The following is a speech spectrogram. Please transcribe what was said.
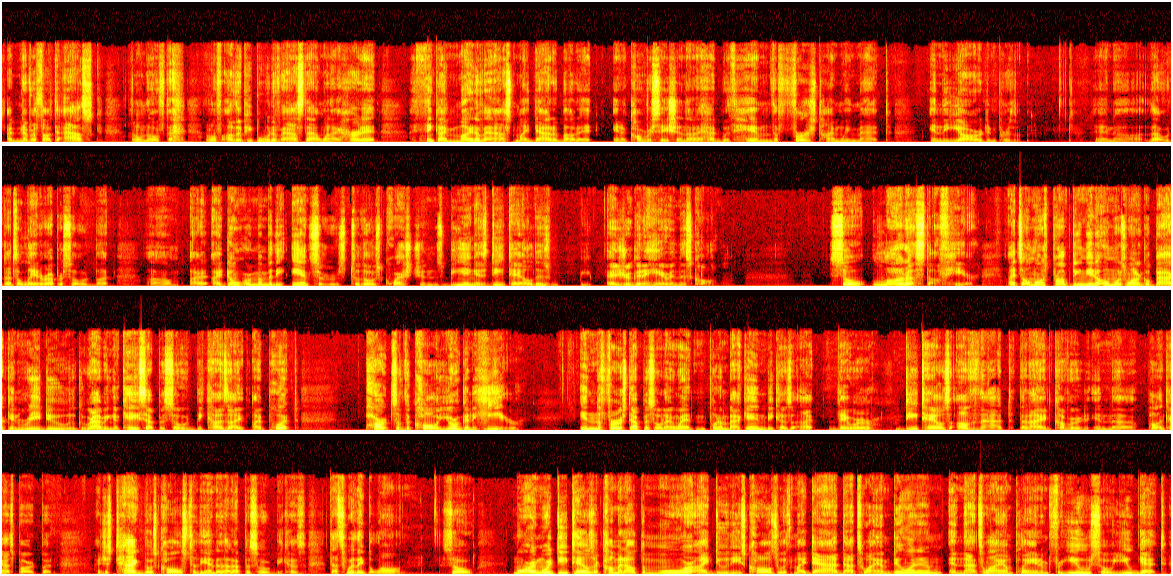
I'd never thought to ask. I don't know if that, I don't know if other people would have asked that when I heard it. I think I might have asked my dad about it in a conversation that I had with him the first time we met in the yard in prison. And uh, that that's a later episode, but um, I, I don't remember the answers to those questions being as detailed as as you're going to hear in this call. So, a lot of stuff here. It's almost prompting me to almost want to go back and redo the grabbing a case episode because I, I put parts of the call you're going to hear in the first episode. I went and put them back in because I they were details of that that I had covered in the podcast part, but I just tagged those calls to the end of that episode because that's where they belong. So more and more details are coming out the more I do these calls with my dad. That's why I'm doing them and that's why I'm playing them for you so you get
